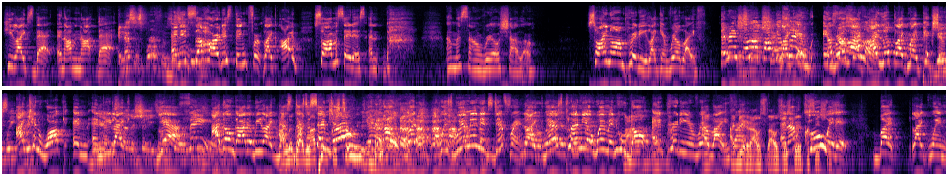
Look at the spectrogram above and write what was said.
He likes that, and I'm not that. and that's his preference. and That's it's cool. the hardest thing for like I. So I'm gonna say this, and I'm gonna sound real shallow. So I know I'm pretty, like in real life. That ain't That's showing not. Like in, in real life, shallow. I look like my pictures. We- I can walk and, and be like, understand the shades on yeah. for a. I don't gotta be like that's, that's like the same girl. too. Yeah. No, but with women it's different. No, like there's women it's plenty of women who Nah, don't I- ain't pretty in real I, life. I get it. I was. I was and just I'm being cool with it. But like when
